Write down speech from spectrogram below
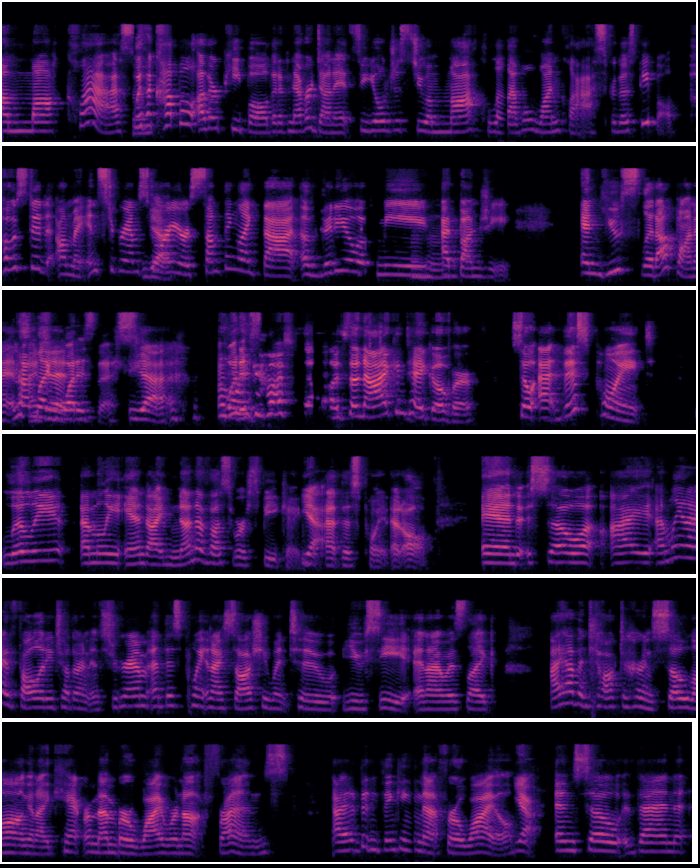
a mock class with a mm-hmm. couple other people that have never done it. So you'll just do a mock level one class for those people. Posted on my Instagram story yeah. or something like that, a video of me mm-hmm. at Bungee. And you slid up on it. And I'm I like, did. what is this? Yeah. Oh what is gosh. So now I can take over. So at this point, Lily, Emily, and I, none of us were speaking yeah. at this point at all. And so I Emily and I had followed each other on Instagram at this point and I saw she went to UC and I was like I haven't talked to her in so long and I can't remember why we're not friends. I had been thinking that for a while. Yeah. And so then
